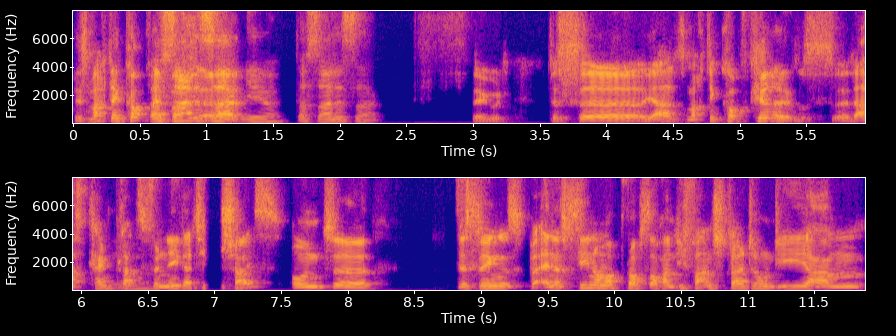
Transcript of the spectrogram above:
das macht deinen Kopf einfach. Das soll alles äh, sagen hier. Das soll alles sagen. Sehr gut. Das, äh, ja, das macht den Kopf kirre. Das, äh, da ist kein Platz für negativen Scheiß. Und äh, deswegen ist bei NFC nochmal Props auch an die Veranstaltungen. Die haben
